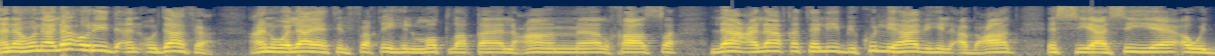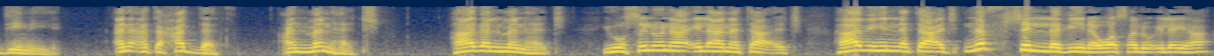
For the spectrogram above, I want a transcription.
أنا هنا لا أريد أن أدافع عن ولاية الفقيه المطلقة العامة الخاصة. لا علاقة لي بكل هذه الأبعاد السياسية أو الدينية. أنا أتحدث عن منهج. هذا المنهج يوصلنا إلى نتائج هذه النتائج نفس الذين وصلوا إليها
